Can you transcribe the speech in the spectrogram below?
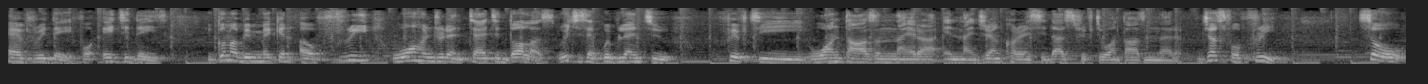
every day for 80 days. You're gonna be making a free $130 which is equivalent to 51,000 naira in Nigerian currency. That's 51,000 naira just for free so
